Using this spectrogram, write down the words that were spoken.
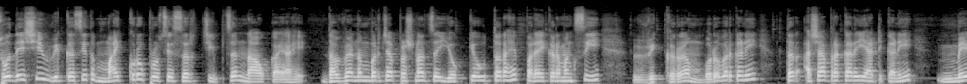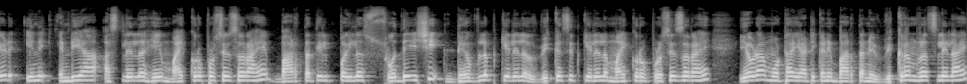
स्वदेशी विकसित मायक्रो प्रोसेसर चिपचं नाव काय आहे? दहाव्या नंबरच्या प्रश्नाचं योग्य उत्तर आहे पर्याय क्रमांक सी विक्रम. बरोबर का नाही? तर अशा प्रकारे या ठिकाणी मेड इन इंडिया असलेलं हे मायक्रो प्रोसेसर आहे. भारतातील पहिलं स्वदेशी डेव्हलप केलेलं विकसित केलेलं मायक्रो प्रोसेसर आहे. एवढा मोठा या ठिकाणी भारताने विक्रम रचलेला आहे.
